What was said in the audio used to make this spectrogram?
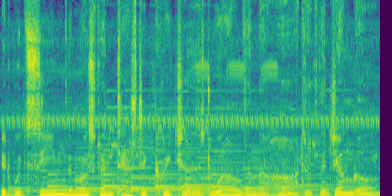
It would seem the most fantastic creatures dwelled in the heart of the jungle.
